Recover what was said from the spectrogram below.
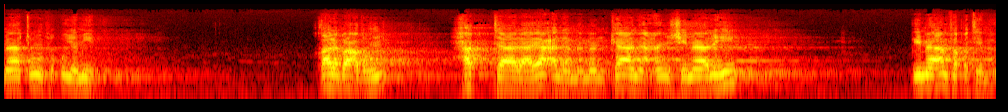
ما تنفق يمينه. قال بعضهم حتى لا يعلم من كان عن شماله بما أنفقت يمينه.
